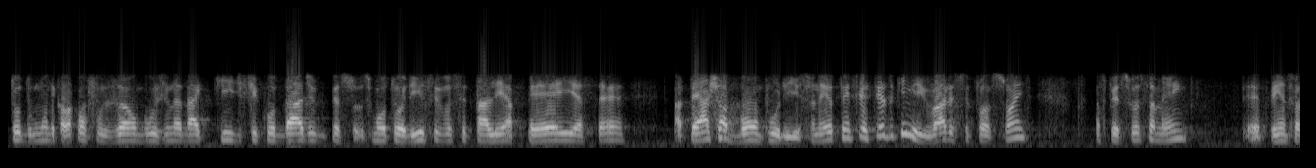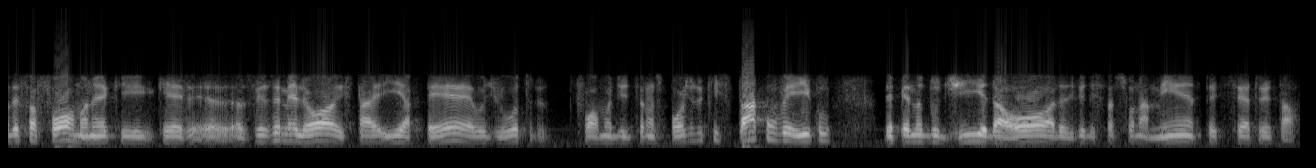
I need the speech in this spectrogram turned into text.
todo mundo, aquela confusão, buzina daqui, dificuldade de pessoas, motoristas, e você está ali a pé e até, até acha bom por isso, né? Eu tenho certeza que em várias situações as pessoas também é, pensam dessa forma, né? Que, que é, às vezes é melhor estar aí a pé ou de outra forma de transporte do que estar com o veículo, dependendo do dia, da hora, devido ao estacionamento, etc. e tal.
